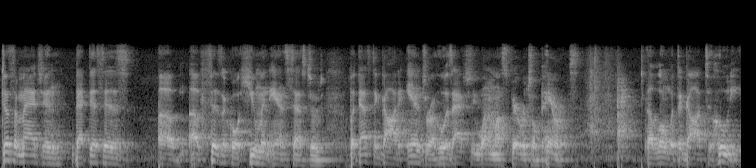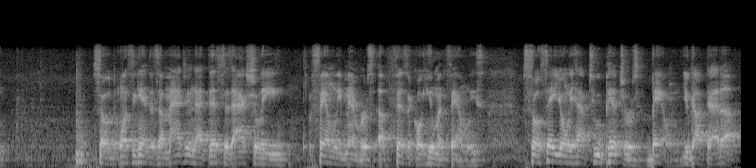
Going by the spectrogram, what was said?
Just imagine that this is a, a physical human ancestor, but that's the god Indra, who is actually one of my spiritual parents, along with the god Tahuti. So once again, just imagine that this is actually family members of physical human families. So say you only have two pictures, bam, you got that up.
